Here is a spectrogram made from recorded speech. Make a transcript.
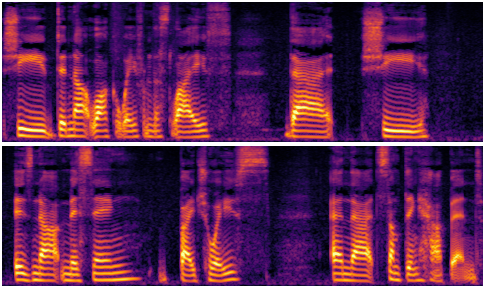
she did not walk away from this life, that she is not missing by choice, and that something happened.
